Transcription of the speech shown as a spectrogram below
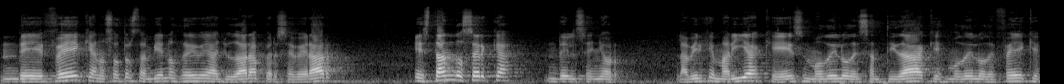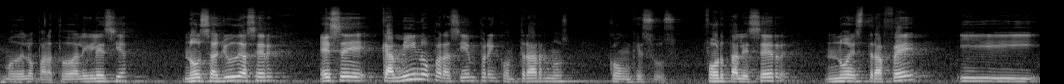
de fe que a nosotros también nos debe ayudar a perseverar estando cerca del Señor. La Virgen María, que es modelo de santidad, que es modelo de fe, que es modelo para toda la iglesia, nos ayude a hacer ese camino para siempre encontrarnos con Jesús, fortalecer nuestra fe y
